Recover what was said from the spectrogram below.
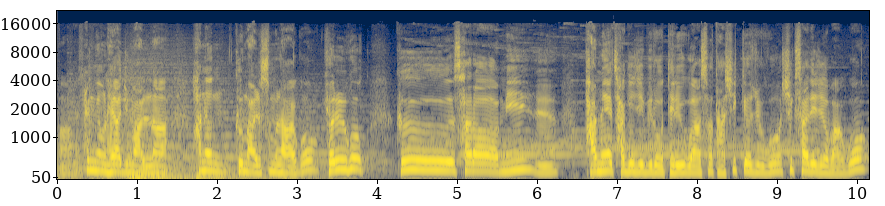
어, 생명을 해하지 말라 하는 그 말씀을 하고 결국 그 사람이 예, 밤에 자기 집으로 데리고 와서 다 씻겨주고 식사 대접하고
